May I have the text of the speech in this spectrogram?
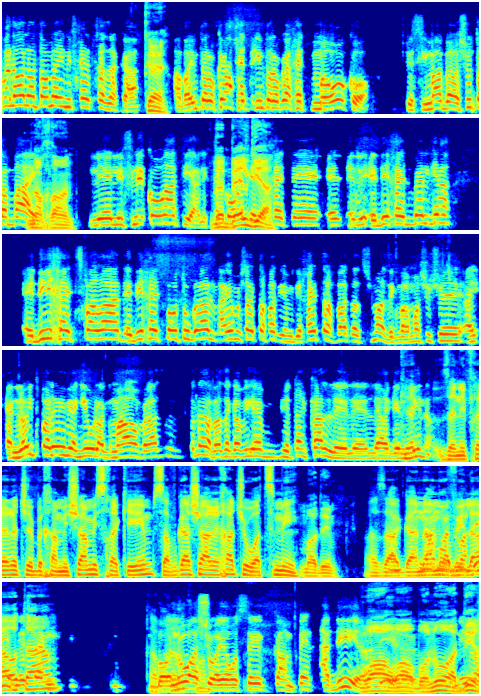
אבל הולנד אתה אומר היא נבחרת חזקה, כן, אבל אם אתה לוקח את, אם אתה לוקח את מרוקו, שסיימה בראשות הבית, נכון. לפני קרואטיה, לפני ובלגיה. הדיחה את, הדיחה את בלגיה, הדיחה את ספרד, הדיחה את פורטוגל, והיום יש לה את צרפת, אם הדיחה את צרפת, אז שמע, זה כבר משהו ש... אני לא אתפלא אם יגיעו לגמר, ואז, אתה יודע, ואז אגב יהיה יותר קל ל- ל- כן, לארגנטינה. זה נבחרת שבחמישה משחקים ספגה שער אחד שהוא עצמי, מדהים. אז ההגנה מדהים, מובילה חבל בונו הזמן. השוער עושה קמפיין אדיר. וואו, אדיר, וואו, בונו אדיר.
